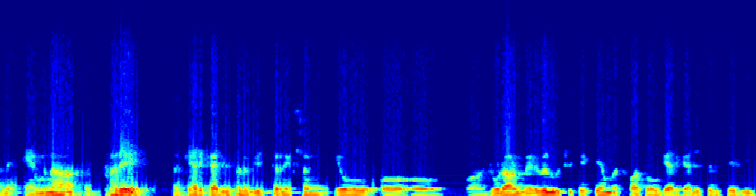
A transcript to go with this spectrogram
અને એમના ઘરે ગેરકાયદેસર વીજ કનેક્શન એવું જોડાણ મેળવેલું છે કે કેમ? અથવા તો ગેરકાયદેસર રીતે વીજ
